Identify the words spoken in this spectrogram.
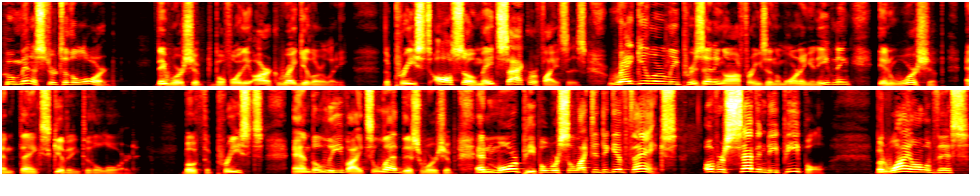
who ministered to the Lord. They worshiped before the ark regularly. The priests also made sacrifices, regularly presenting offerings in the morning and evening in worship and thanksgiving to the Lord. Both the priests and the Levites led this worship, and more people were selected to give thanks over 70 people. But why all of this?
